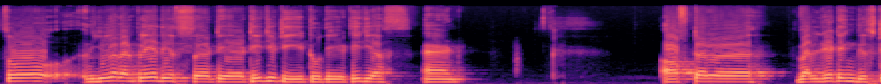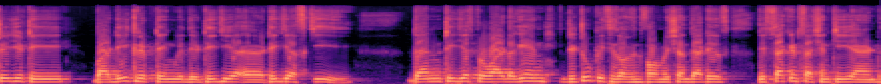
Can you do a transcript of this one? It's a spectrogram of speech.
so the user can play this uh, TGT to the TGS and after uh, validating this TGT by decrypting with the TG, uh, TGS key, then TGS provide again the two pieces of information that is the second session key and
